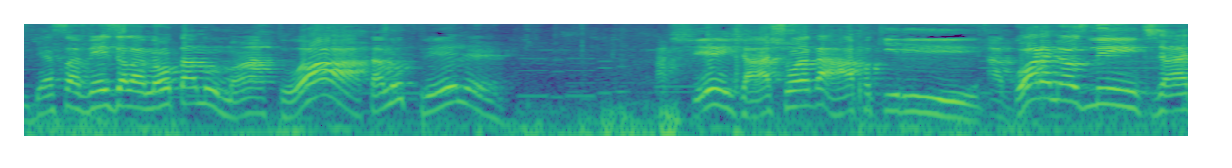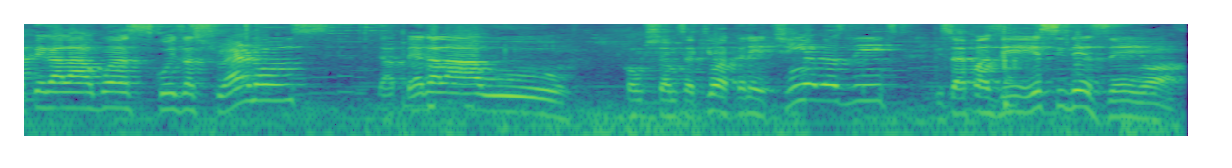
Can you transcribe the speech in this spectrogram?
E dessa vez ela não tá no mato. Ó, oh, tá no trailer. Achei, já acho uma garrafa, querido. Agora, meus links, já vai pegar lá algumas coisas Chernos. Já pega lá o... Como que chama isso aqui? Uma canetinha, meus links. E você vai fazer esse desenho, ó.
